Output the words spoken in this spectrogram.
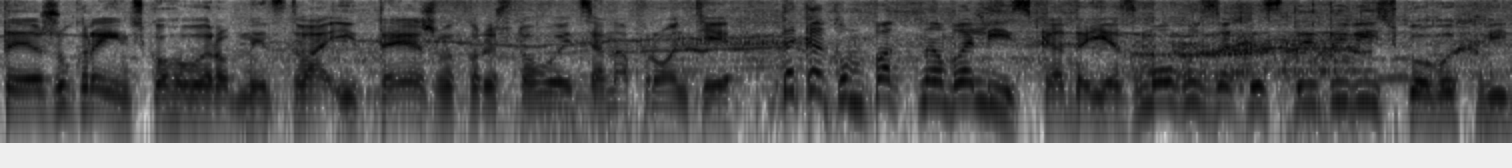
теж українського виробництва і теж використовується на фронті. Така компактна валізка дає змогу захистити військових від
